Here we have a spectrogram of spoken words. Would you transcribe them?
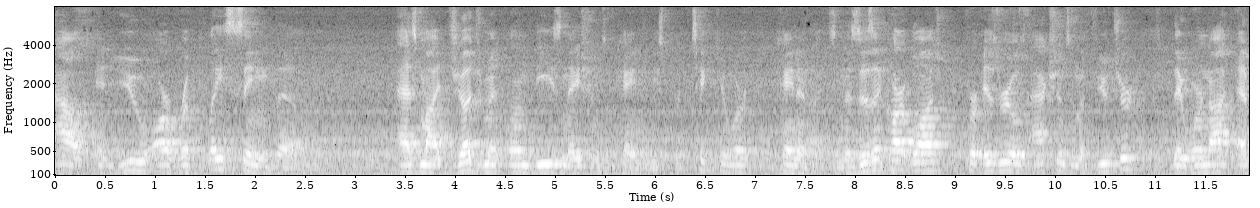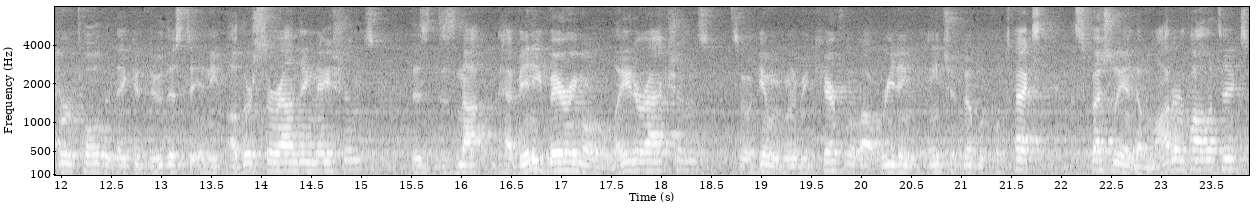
out, and you are replacing them as my judgment on these nations of Canaan, these particular Canaanites. And this isn't carte blanche for Israel's actions in the future. They were not ever told that they could do this to any other surrounding nations. This does not have any bearing on later actions. So, again, we want to be careful about reading ancient biblical text, especially into modern politics,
